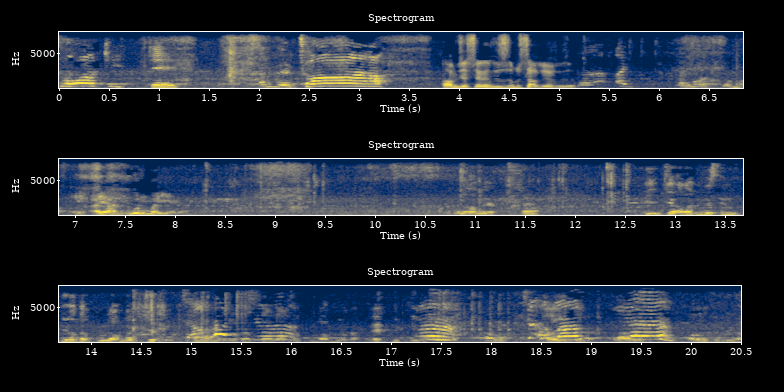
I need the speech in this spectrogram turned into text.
Çok gitti. Anne çok. Amca seni hızlı mı salıyor kızım? Tamam tamam. E, ayağını vurma yere. Bakın abi. He. İnce alabilirsiniz diyor da kullanmak için. Onları da kullanmıyorlar. Replik değil. Tamam. Hayır. Hayır. Alırız onu ya.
